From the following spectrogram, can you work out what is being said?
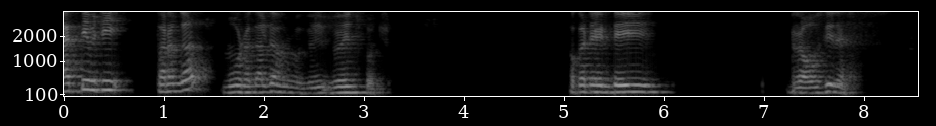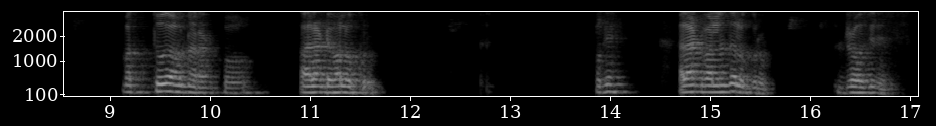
యాక్టివిటీ పరంగా మూడు రకాలుగా మనం విభజించుకోవచ్చు. ఒకటేంటి? డ్రౌజీనెస్ మత్తుగా ఉన్నారనుకో అలాంటి వాళ్ళు ఒక గ్రూప్ ఓకే? అలాంటి వాళ్ళంతా ఒక గ్రూప్ డ్రౌజినెస్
